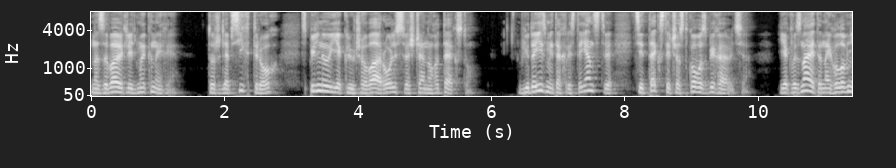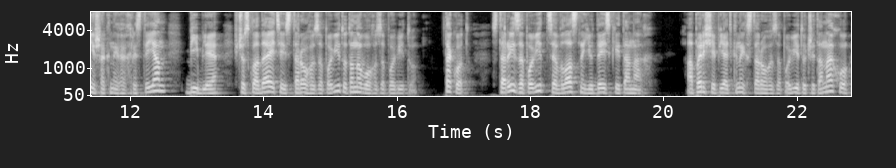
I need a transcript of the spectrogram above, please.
називають людьми книги. Тож для всіх трьох спільною є ключова роль священного тексту. В юдаїзмі та християнстві ці тексти частково збігаються. Як ви знаєте, найголовніша книга християн Біблія, що складається із старого заповіту та нового заповіту. Так от, старий заповіт це власне юдейський танах, а перші п'ять книг старого заповіту чи танаху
